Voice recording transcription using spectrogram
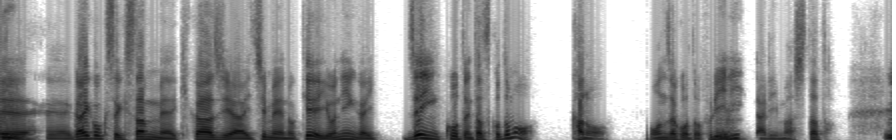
うえん。ーえー外国籍3名、帰化アジア1名の計4人がい全員コートに立つことも可能。オンザコートフうリーにん。なりましたとう。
